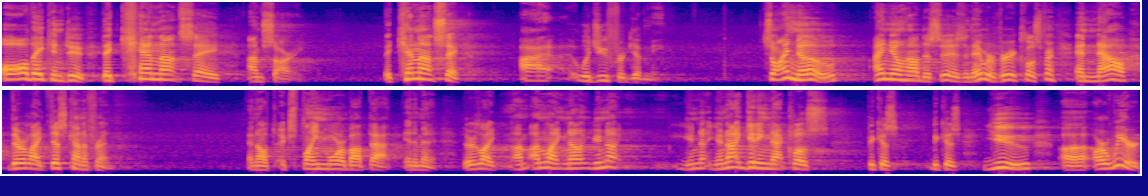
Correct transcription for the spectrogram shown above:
all they can do. They cannot say I'm sorry. They cannot say, "I would you forgive me." So I know I know how this is, and they were very close friends, and now they're like this kind of friend. And I'll explain more about that in a minute. They're like, I'm, I'm like, no, you're not, you're not, you're not getting that close because, because you uh, are weird.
